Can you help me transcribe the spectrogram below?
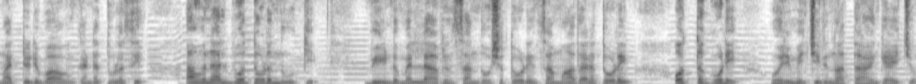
മറ്റൊരു ഭാവം കണ്ട തുളസി അവൻ അത്ഭുതത്തോടെ നോക്കി. വീണ്ടും എല്ലാവരും സന്തോഷത്തോടെയും സമാധാനത്തോടെയും ഒത്തുകൂടി ഒരുമിച്ചിരുന്ന് അത്താഴം കഴിച്ചു.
